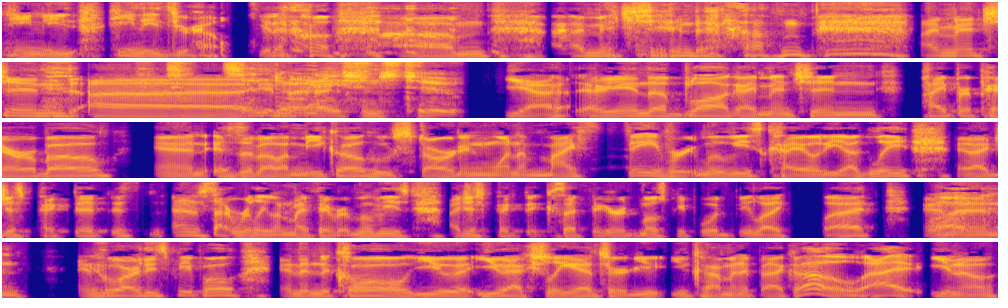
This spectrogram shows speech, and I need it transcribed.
he need he needs your help. You know, um, I mentioned um, I mentioned uh, Send in the- donations too. yeah in the blog I mentioned Piper Perabo and Izabella Miko, who starred in one of my favorite movies, Coyote Ugly, and I just picked it. It's, and it's not really one of my favorite movies. I just picked it because I figured most people would be like, "What?" And What? then. And who are these people? And then Nicole, you you actually answered. You you commented back, "Oh, I you know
